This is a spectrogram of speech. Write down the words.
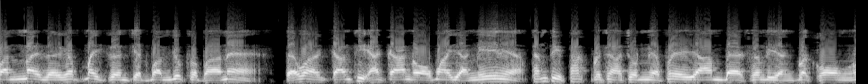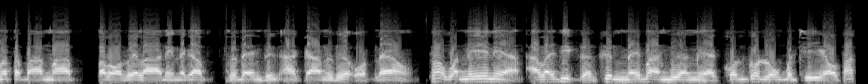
วันได้เลยครับ ไม่เกินเจ็ดวันยุบสภาแน่ แต่ว่าการที่อาการออกมาอย่างนี้เนี่ย ทั้งที่พรรคประชาชนเนี่ยพยายามแบกเสลียงประคองรัฐบาลมา ตลอดเวลานี่นะครับ แสดงถึงอาการเหลืออดแล้ว เพราะวันนี้เนี่ยอะไรที่เกิดขึ้นในบ้านเมืองเนี่ย คนก็ลงบัญชีเอาพรรค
